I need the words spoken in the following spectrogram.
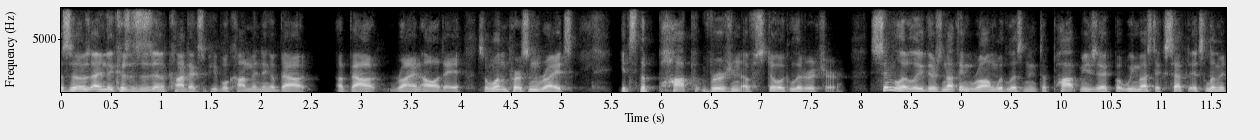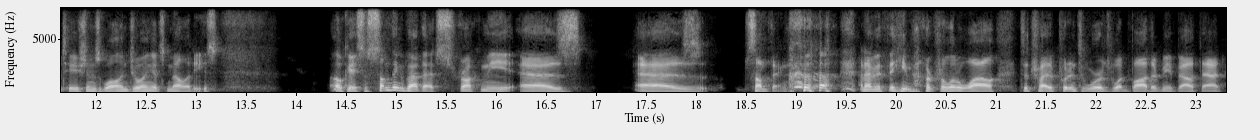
so, and because this is in the context of people commenting about about Ryan Holiday. So one person writes, "It's the pop version of Stoic literature." Similarly, there's nothing wrong with listening to pop music, but we must accept its limitations while enjoying its melodies. Okay, so something about that struck me as as something, and I've been thinking about it for a little while to try to put into words what bothered me about that.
